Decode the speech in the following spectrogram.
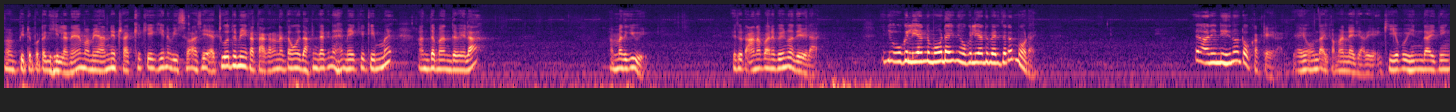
මම පිටපොට ගිහිල්ලා නැහැ. මම යන්නේ ට්‍රැක් එකේ කියන විශ්වාසය ඇතුවද මේ කතා කරන්නේ. නැත්නම් ඔය දකින් දකින් හැම එකකින්ම අන්දමන්ද වෙලා අම්මද කිව්වේ. ඒකට ආනපාන පේනවා දේ වෙලාවේ. ඉතින් ඕක ලියන්න මොඩයිනේ. ඕක ලියන්න බැරි තරම් මොඩයි. ඒ අනින්න ඉන්න ටොක්ක්ක් කියලා. ඒ හොඳයි කමන්නේ නැහැ. අර කියපු හින්දා ඉතින්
